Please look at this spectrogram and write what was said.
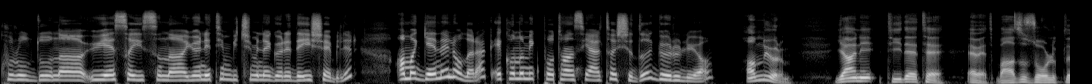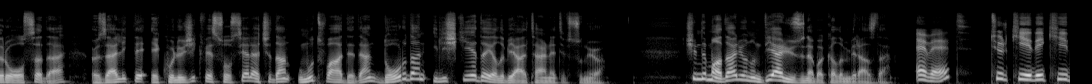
kurulduğuna, üye sayısına, yönetim biçimine göre değişebilir ama genel olarak ekonomik potansiyel taşıdığı görülüyor. Anlıyorum. Yani TDT, evet bazı zorlukları olsa da özellikle ekolojik ve sosyal açıdan umut vadeden doğrudan ilişkiye dayalı bir alternatif sunuyor. Şimdi madalyonun diğer yüzüne bakalım biraz da. Evet, Türkiye'deki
